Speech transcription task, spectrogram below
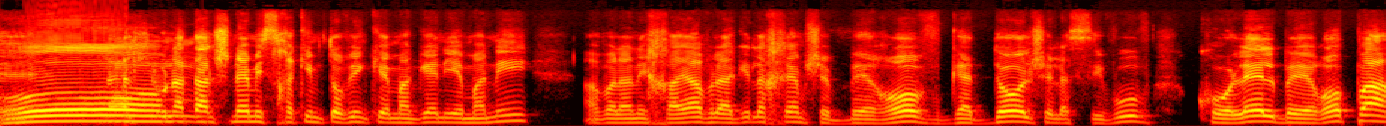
הוא נתן שני משחקים טובים כמגן ימני, אבל אני חייב להגיד לכם שברוב גדול של הסיבוב, כולל באירופה,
